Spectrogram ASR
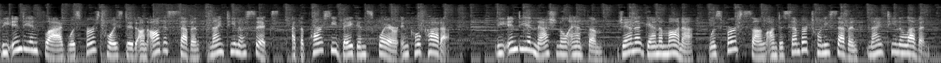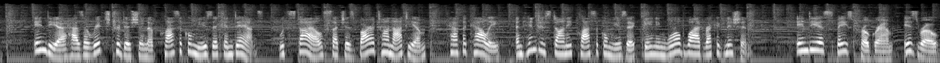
The Indian flag was first hoisted on August 7, 1906, at the Parsi Bagan Square in Kolkata. The Indian national anthem, Jana Gana Mana, was first sung on December 27, 1911. India has a rich tradition of classical music and dance, with styles such as Bharatanatyam, Kathakali, and Hindustani classical music gaining worldwide recognition. India's space program, ISRO,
